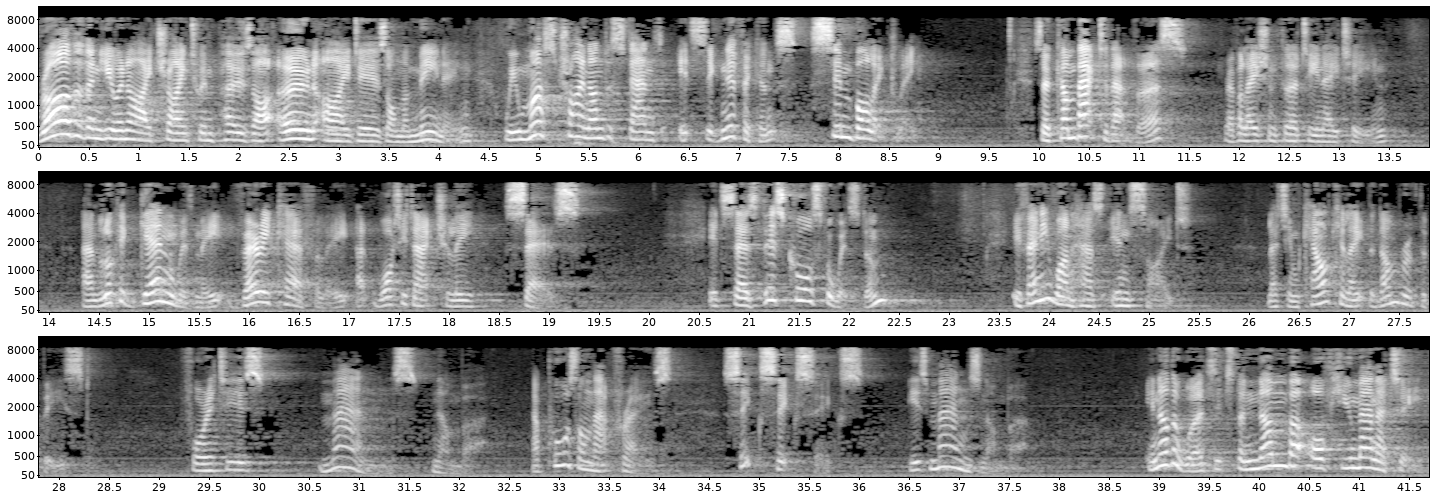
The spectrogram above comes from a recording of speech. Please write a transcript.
rather than you and I trying to impose our own ideas on the meaning, we must try and understand its significance symbolically. So come back to that verse, Revelation 13, 18, and look again with me very carefully at what it actually says. It says, This calls for wisdom. If anyone has insight, let him calculate the number of the beast, for it is man's number. Now pause on that phrase. 666 is man's number. In other words, it's the number of humanity.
